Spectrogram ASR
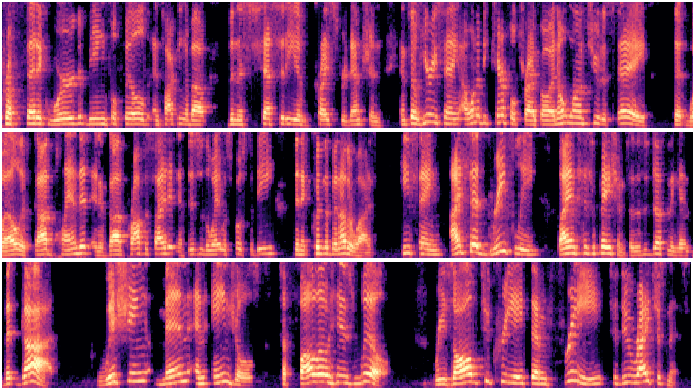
prophetic word being fulfilled and talking about the necessity of Christ's redemption. And so here he's saying, I want to be careful, Trypho. I don't want you to say that, well, if God planned it and if God prophesied it and if this is the way it was supposed to be, then it couldn't have been otherwise. He's saying, I said briefly by anticipation, so this is Justin again, that God, wishing men and angels to follow his will, resolved to create them free to do righteousness,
